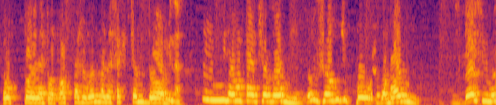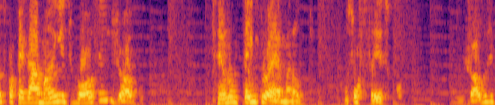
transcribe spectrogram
Eu, por exemplo, eu posso estar jogando Mass Effect Andromeda. Hum, me dá vontade de jogar um. Eu jogo de boa. Eu demoro uns dois minutos pra pegar a manha de volta e jogo. Eu não tenho problema, não, não sou fresco. Eu jogo de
